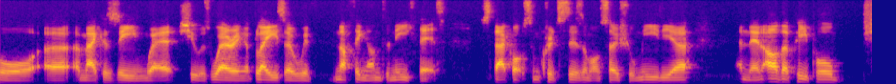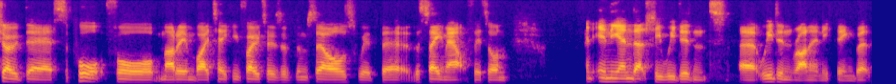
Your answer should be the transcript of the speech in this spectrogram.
for uh, a magazine where she was wearing a blazer with nothing underneath it. So that got some criticism on social media. And then other people showed their support for Marin by taking photos of themselves with the, the same outfit on. And in the end, actually, we didn't uh, we didn't run anything, but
